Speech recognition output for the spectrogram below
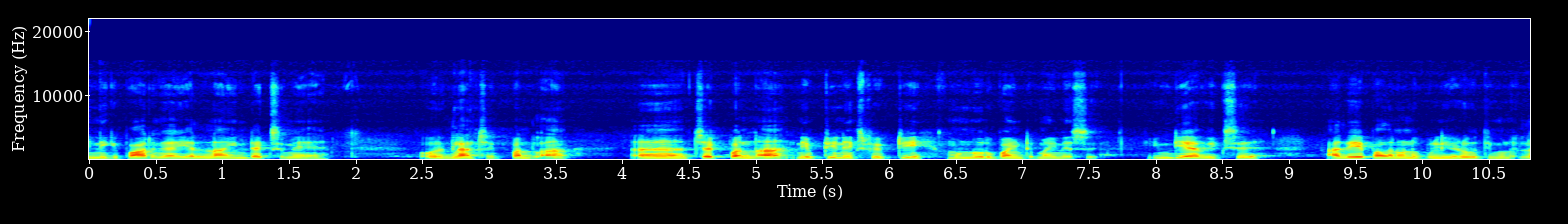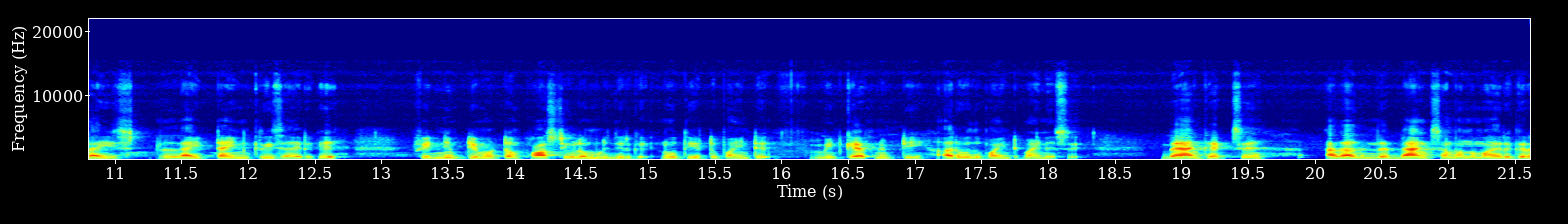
இன்றைக்கி பாருங்கள் எல்லா இண்டெக்ஸுமே ஒரு கிளான்ஸ் செக் பண்ணலாம். செக் பண்ணால் நிஃப்டி நெக்ஸ்ட் ஃபிஃப்டி முந்நூறு பாயிண்ட் மைனஸு இந்தியா விக்ஸு அதே பதினொன்று புள்ளி எழுபத்தி மூணு. லைஸ் லைட்டாக இன்க்ரீஸ் ஆகிருக்கு ஃபின் நிஃப்டி மட்டும் பாசிட்டிவில் முடிஞ்சிருக்கு. நூற்றி எட்டு பாயிண்ட்டு மிட் கேப் நிஃப்டி அறுபது பாயிண்ட் மைனஸு பேங்க் எக்ஸு அதாவது இந்த பேங்க் சம்மந்தமாக இருக்கிற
